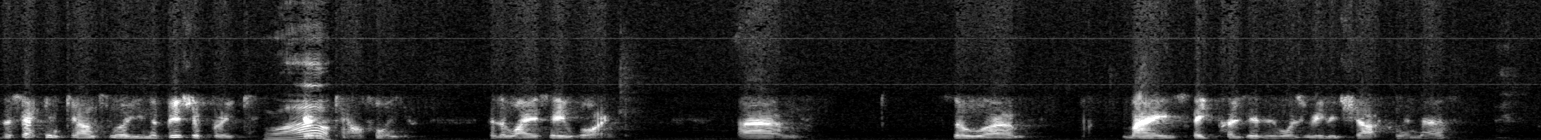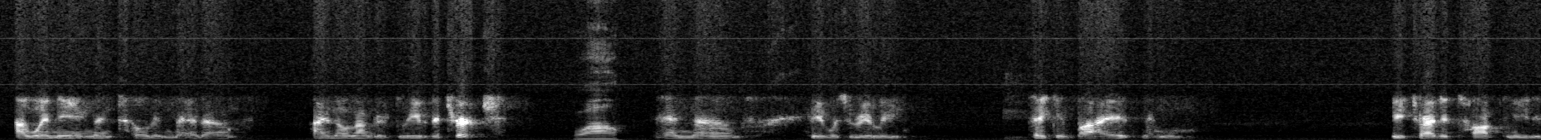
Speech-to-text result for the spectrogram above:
the second counselor in the bishopric wow. here in California for the YSA ward. Um, so um, my state president was really shocked when uh, I went in and told him that um, I no longer believe the church. Wow. And um, he was really taken by it, and he tried to talk me to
